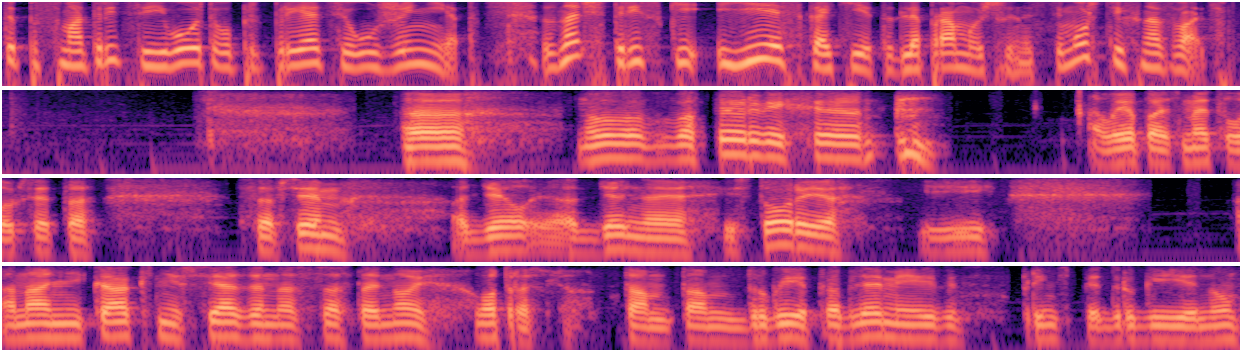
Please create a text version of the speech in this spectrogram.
ты, посмотрите, его этого предприятия уже нет. Значит, риски есть какие-то для промышленности. Можете их назвать? Э, ну, во-первых, э, Лиепаяс Металургс это совсем отдел, отдельная история, и она никак не связана с остальной отраслью. Там, там другие проблемы, в принципе, другие, ну,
